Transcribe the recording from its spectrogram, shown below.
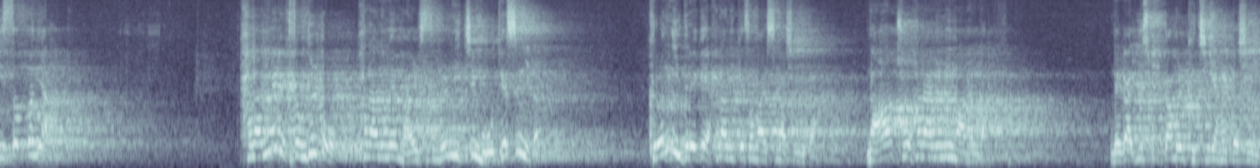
있었더냐? 하나님의 백성들도 하나님의 말씀을 믿지 못했습니다. 그런 이들에게 하나님께서 말씀하십니다. 나 주 하나님이 말한다. 내가 이 속담을 그치게 할 것이니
